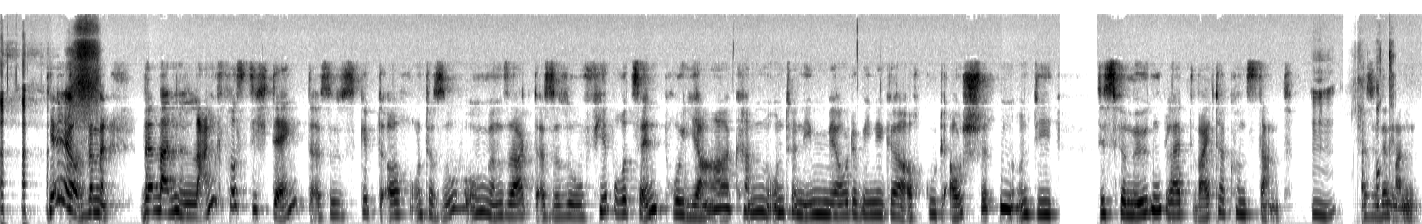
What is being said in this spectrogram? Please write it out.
ja, ja, wenn man, wenn man langfristig denkt, also es gibt auch Untersuchungen, man sagt, also so 4% pro Jahr kann ein Unternehmen mehr oder weniger auch gut ausschütten und die, das Vermögen bleibt weiter konstant. Mhm. Also okay. wenn man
